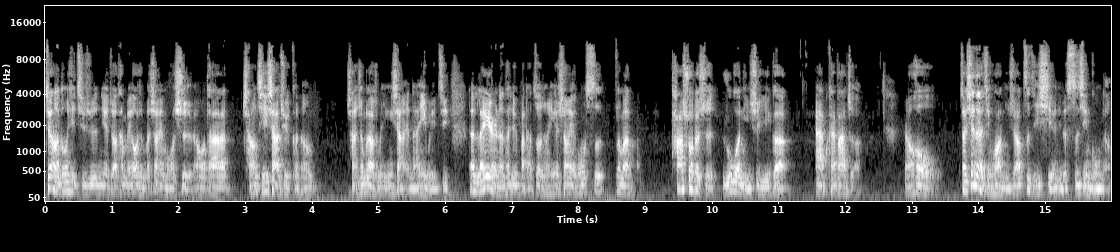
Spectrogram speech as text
这样的东西其实你也知道，它没有什么商业模式，然后它长期下去可能产生不了什么影响，也难以为继。但 Layer 呢，他就把它做成一个商业公司。那么他说的是，如果你是一个 App 开发者，然后在现在的情况，你是要自己写你的私信功能，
